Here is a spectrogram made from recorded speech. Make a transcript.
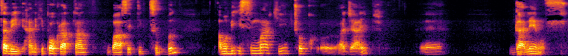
tabii hani Hipokrat'tan bahsettik tıbbın. Ama bir isim var ki çok e, acayip. E, Galenus.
